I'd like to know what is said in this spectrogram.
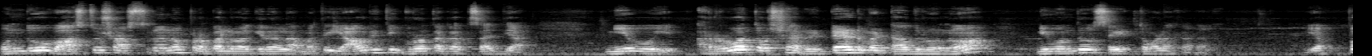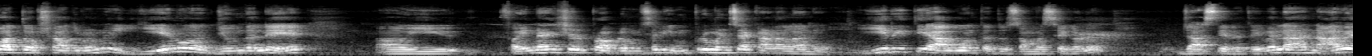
ಒಂದು ವಾಸ್ತುಶಾಸ್ತ್ರನೂ ಪ್ರಬಲವಾಗಿರಲ್ಲ, ಮತ್ತೆ ಯಾವ ರೀತಿ ಗ್ರೋತ್ ಆಗಕ್ಕೆ ಸಾಧ್ಯ? ನೀವು ಅರವತ್ತು ವರ್ಷ ರಿಟೈರ್ಮೆಂಟ್ ಆದ್ರೂ ನೀವೊಂದು ಸೈಟ್ ತೊಗೊಳಕ್ಕಾಗಲ್ಲ. ಎಪ್ಪತ್ತು ವರ್ಷ ಆದ್ರೂ ಏನು ಜೀವನದಲ್ಲಿ ಈ ಫೈನಾನ್ಷಿಯಲ್ ಪ್ರಾಬ್ಲಮ್ಸಲ್ಲಿ ಇಂಪ್ರೂವ್ಮೆಂಟ್ಸೇ ಕಾಣಲ್ಲ ನೀವು. ಈ ರೀತಿ ಆಗುವಂಥದ್ದು ಸಮಸ್ಯೆಗಳು ಜಾಸ್ತಿ ಇರುತ್ತೆ. ಇವೆಲ್ಲ ನಾವೇ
